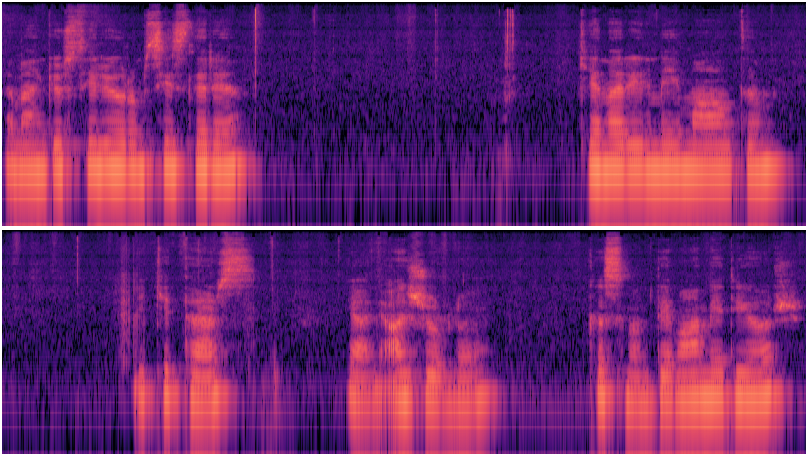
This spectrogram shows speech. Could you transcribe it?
hemen gösteriyorum sizlere. Kenar ilmeğimi aldım. İki ters yani ajurlu kısmım devam ediyor.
